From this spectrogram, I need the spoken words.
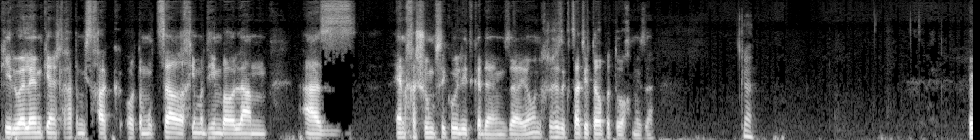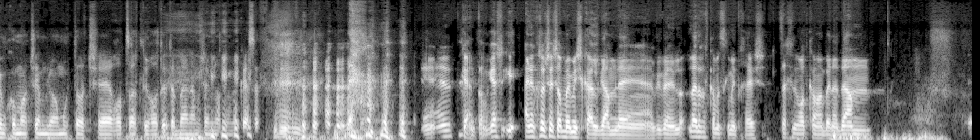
כאילו אלא אם כן יש לך את המשחק או את המוצר הכי מדהים בעולם, אז אין לך שום סיכוי להתקדם עם זה היום, אני חושב שזה קצת יותר פתוח מזה. כן. במקומות שהם לא עמותות שרוצות לראות את הבן אדם שהם נותנים לו כסף. כן, טוב, יש, אני חושב שיש הרבה משקל גם לאביב, אני לא לא יודעת כמה מסכים איתך, יש, צריך לראות כמה בן אדם... אה,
